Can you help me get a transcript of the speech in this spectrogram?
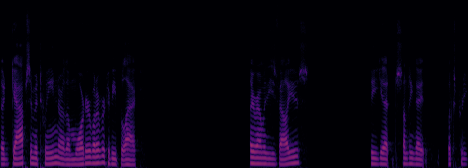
the gaps in between or the mortar whatever to be black. Play around with these values so you get something that looks pretty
